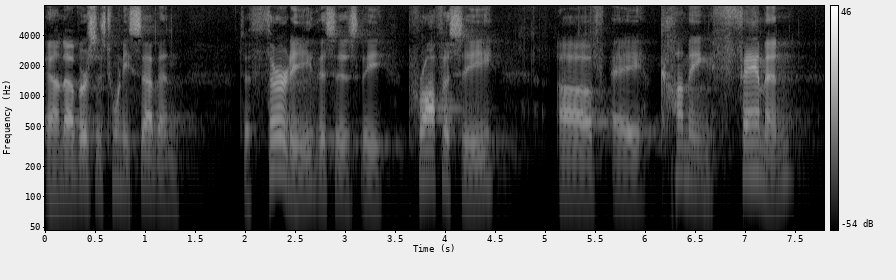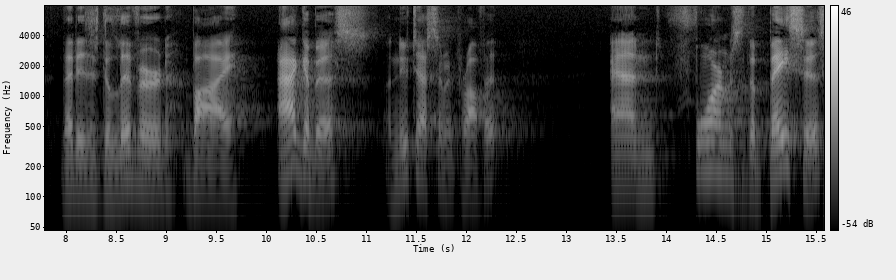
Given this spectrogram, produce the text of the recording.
and uh, verses 27 to 30. This is the prophecy of a coming famine that is delivered by Agabus, a New Testament prophet, and forms the basis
